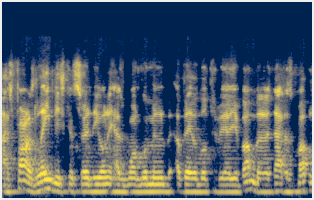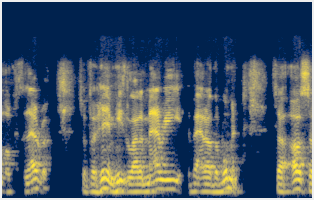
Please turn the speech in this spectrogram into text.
as far as Levi is concerned, he only has one woman available to be a Yavam, but that his mother-in-law is an error. So for him, he's allowed to marry that other woman. So also,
